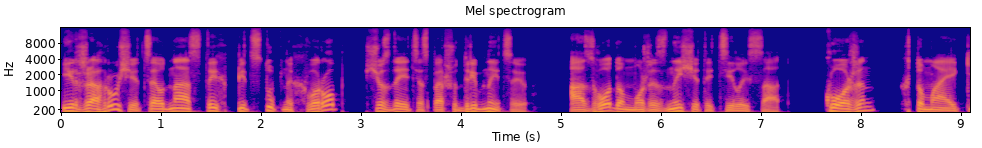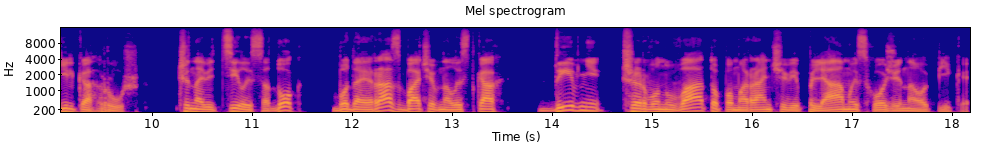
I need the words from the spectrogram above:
Іржа груші це одна з тих підступних хвороб, що здається спершу дрібницею, а згодом може знищити цілий сад. Кожен, хто має кілька груш чи навіть цілий садок, бодай раз бачив на листках дивні червонувато помаранчеві плями, схожі на опіки.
